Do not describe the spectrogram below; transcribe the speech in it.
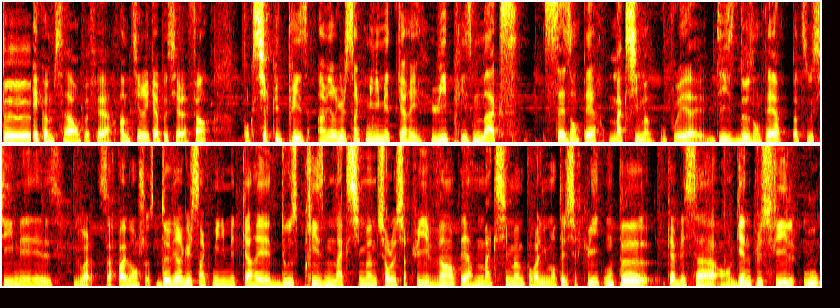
peu. Et comme ça, on peut faire un petit récap aussi à la fin. Donc circuit de prise 1,5 mm, 8 prises max, 16 ampères maximum. Vous pouvez 10, 2 ampères, pas de souci, mais voilà, ça sert pas à grand chose. 2,5 mm, 12 prises maximum sur le circuit, 20 ampères maximum pour alimenter le circuit. On peut câbler ça en gain plus fil ou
